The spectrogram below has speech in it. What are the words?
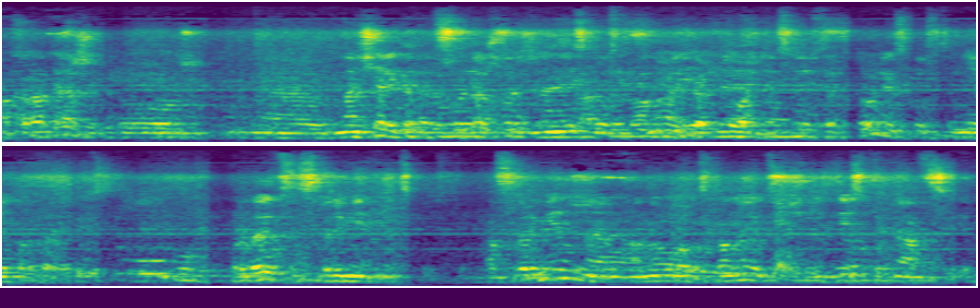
о продаже, то э, в начале, когда ты создашь искусство, оно это актуальное искусство. Актуальное искусство не продается. Продается современное искусство. А современное, оно становится через 10-15 лет.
